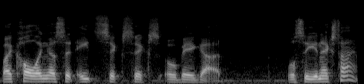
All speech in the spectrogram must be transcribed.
by calling us at 866 Obey God. We'll see you next time.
